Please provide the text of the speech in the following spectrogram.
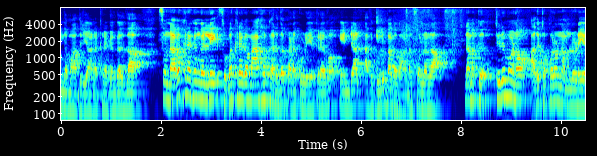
இந்த மாதிரியான கிரகங்கள் தான். ஸோ நவகிரகங்கள்லே சுபகிரகமாக கருதப்படக்கூடிய கிரகம் என்றால் அது குரு பகவானை சொல்லலாம். நமக்கு திருமணம் அதுக்கப்புறம் நம்மளுடைய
